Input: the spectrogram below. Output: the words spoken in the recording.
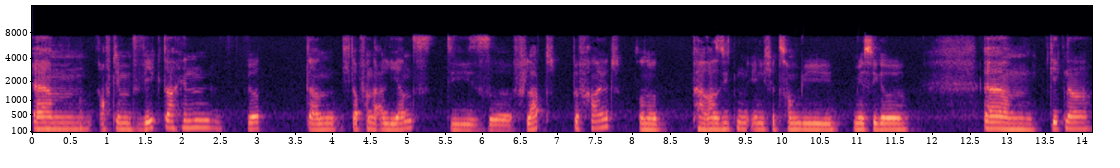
Ähm, auf dem Weg dahin wird dann, ich glaube, von der Allianz diese Flood befreit, so eine Parasiten-ähnliche Zombie-mäßige ähm, Gegner,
